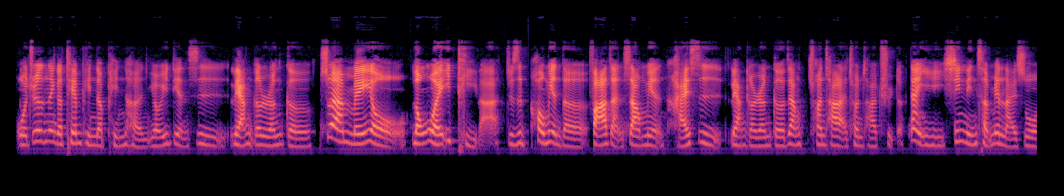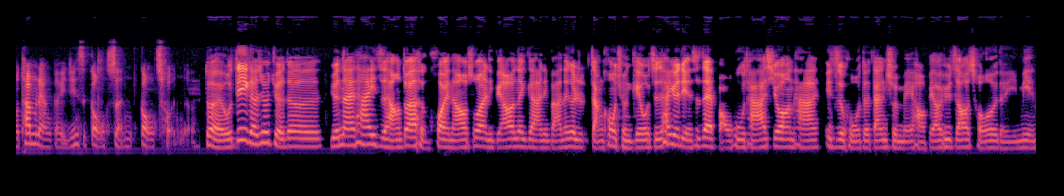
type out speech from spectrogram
我觉得那个天平的平衡有一点是两个人格虽然没有融为一体啦，就是后面的发展上面还是两个人格这样穿插来穿插去的，但以心灵层面来说，他们两个已经。经是共生共存了。对，我第一个就觉得，原来他一直好像对他很坏，然后说你不要那个啊，你把那个掌控权给我。其实他有点是在保护他，他希望他一直活得单纯美好，不要去知道丑恶的一面。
